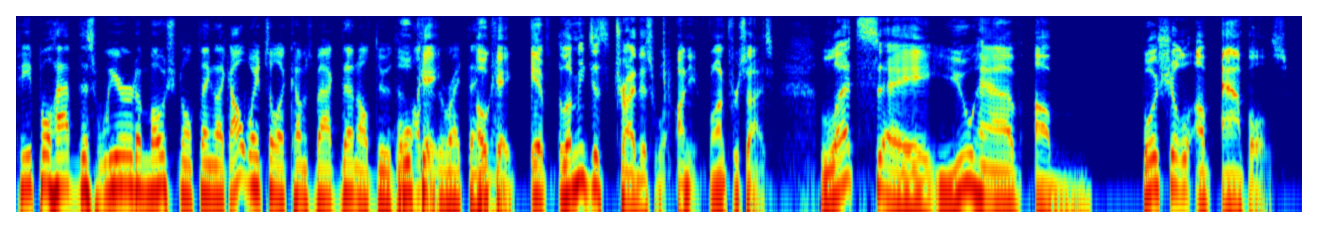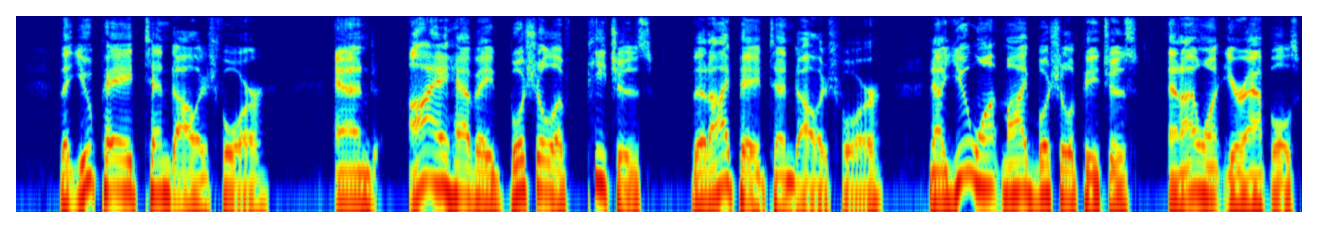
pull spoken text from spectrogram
people have this weird emotional thing. Like I'll wait till it comes back, then I'll do the, Okay. do the right thing. Okay. If let me just try this on you on for size. Let's say you have a bushel of apples that you paid ten dollars for, and I have a bushel of peaches that I paid ten dollars for. Now you want my bushel of peaches and I want your apples,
